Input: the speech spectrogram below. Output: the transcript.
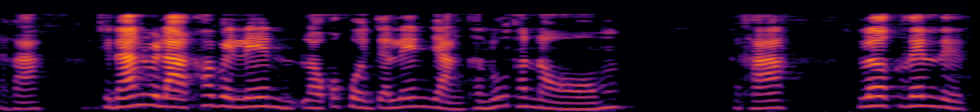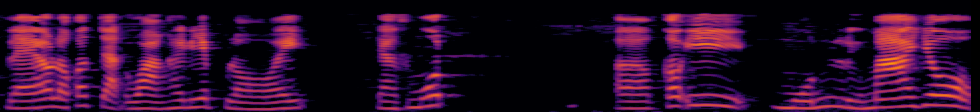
นะคะฉะนั้นเวลาเข้าไปเล่นเราก็ควรจะเล่นอย่างทนุถนอมนะคะ เลิกเล่นเสร็จแล้วเราก็จัดวางให้เรียบร้อย อย่างสมมติเอ่อเก้าอี้หมุนหรือม้าโยก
